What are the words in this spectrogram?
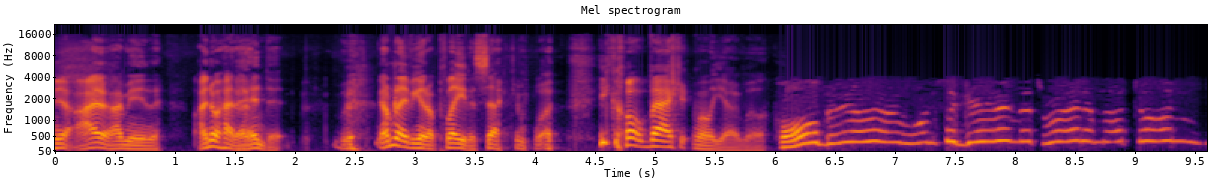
Yeah, I, I mean, I know how to end it. I'm not even going to play the second one. He called back. Well, yeah, I will. Paul Bear, once again, that's right, I'm not done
